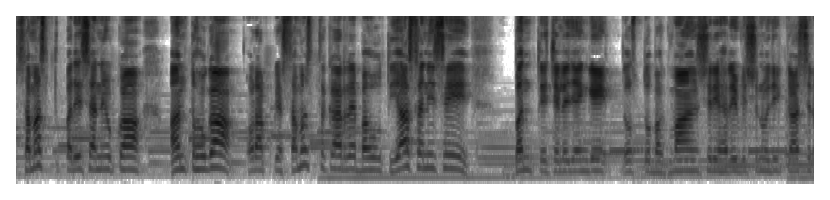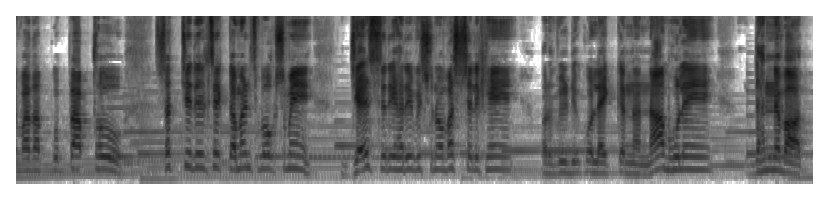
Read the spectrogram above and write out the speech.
समस्त परेशानियों का अंत होगा और आपके समस्त कार्य बहुत ही आसानी से बनते चले जाएँगे। दोस्तों, भगवान श्री हरि विष्णु जी का आशीर्वाद आपको प्राप्त हो, सच्चे दिल से कमेंट्स बॉक्स में जय श्री हरि विष्णु अवश्य लिखें और वीडियो को लाइक करना ना भूलें। धन्यवाद।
